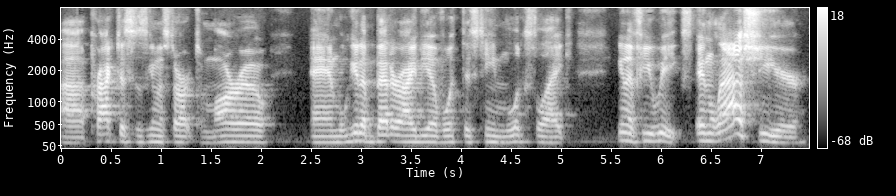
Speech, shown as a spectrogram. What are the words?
Uh, practice is going to start tomorrow, and we'll get a better idea of what this team looks like in a few weeks. And last year,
